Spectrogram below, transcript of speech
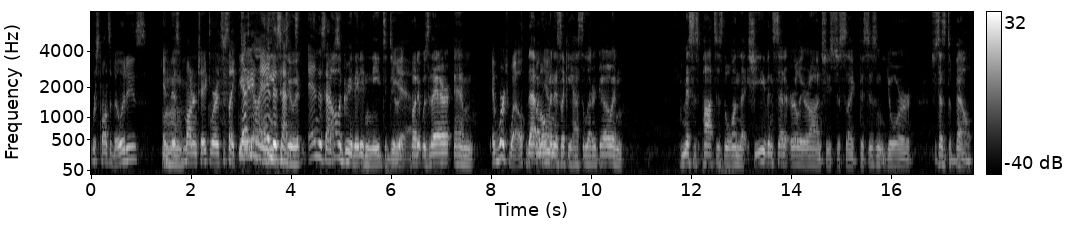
responsibilities in this modern take, where it's just like, Mm-hmm. Yeah, they didn't Definitely. and need this to happens, do it. and this happens. I'll agree they didn't need to do Yeah. it, but it was there, and It worked well. that moment is like he has to let her go and mrs potts is the one that she even said it earlier on she's just like this isn't your she says it to belle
